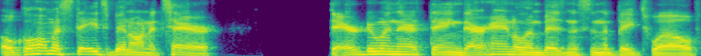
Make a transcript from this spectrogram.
Oklahoma State's been on a tear. They're doing their thing, they're handling business in the Big 12,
